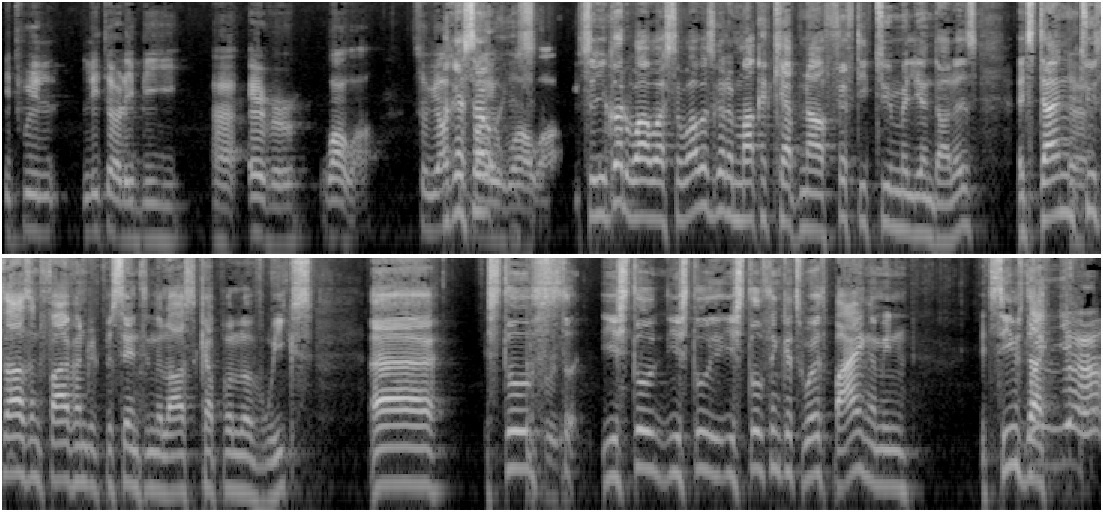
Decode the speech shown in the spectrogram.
it will literally be ever Wawa. So you have okay, to so, Wawa. So you got Wawa. So Wawa's got a market cap now $52 million. It's done yeah. 2,500% in the last couple of weeks. Uh, still, st- you still, you still, you still think it's worth buying? I mean, it seems like yeah,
